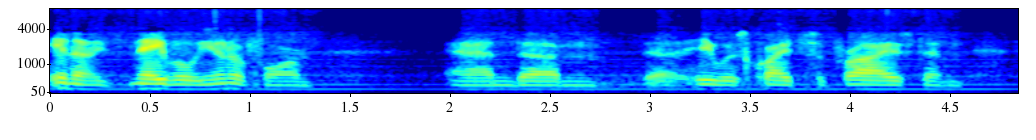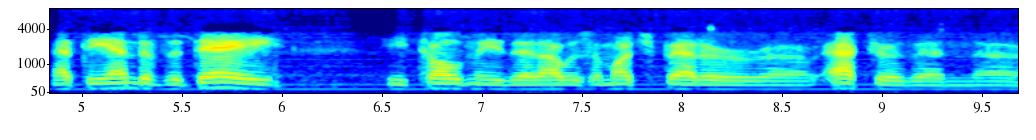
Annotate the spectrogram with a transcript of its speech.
in a naval uniform, and um, uh, he was quite surprised. And at the end of the day, he told me that I was a much better uh, actor than. Uh,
